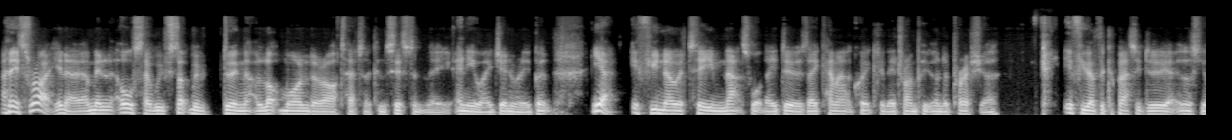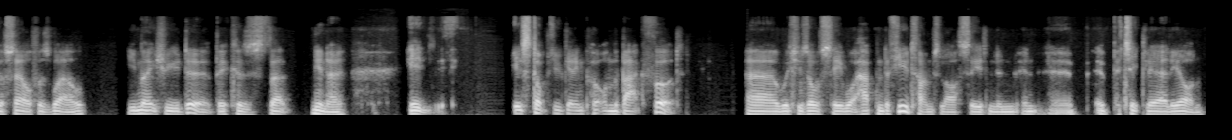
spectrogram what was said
and it's right, you know. I mean, also we've stuck with doing that a lot more under Arteta consistently, anyway, generally. But yeah, if you know a team, that's what they do: is they come out quickly, they try and put you under pressure. If you have the capacity to do it yourself as well, you make sure you do it because that you know it it stops you getting put on the back foot uh, which is obviously what happened a few times last season, in uh, particularly early on.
